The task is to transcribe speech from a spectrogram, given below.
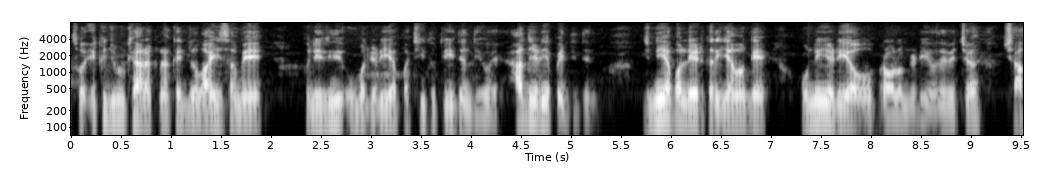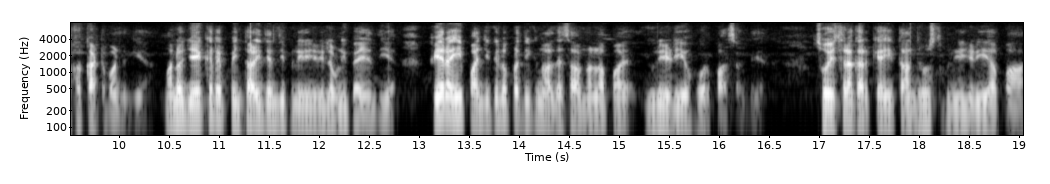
ਸੋ ਇੱਕ ਜ਼ਰੂਰ ਖਿਆਲ ਰੱਖਣਾ ਕਿ ਲਵਾਈ ਸਮੇਂ ਪਨੀਰੀ ਦੀ ਉਮਰ ਜਿਹੜੀ ਆ 25 ਤੋਂ 30 ਦਿਨ ਦੀ ਹੋਏ, ਹੱਦ ਜਿਹੜੀ ਆ 35 ਦਿਨ। ਜਿੰਨੀ ਆਪਾਂ ਲੇਟ ਕਰੀ ਜਾਵਾਂਗੇ ਉਨੀ ਜਿਹੜੀ ਆ ਉਹ ਪ੍ਰੋਬਲਮ ਜਿਹੜੀ ਆ ਉਹਦੇ ਵਿੱਚ ਸ਼ਾਖਾ ਘੱਟ ਬਣ ਗਈ ਆ ਮੰਨ ਲਓ ਜੇਕਰ ਇਹ 45 ਦਿਨ ਦੀ ਪਨੀਰੀ ਜਿਹੜੀ ਲਾਉਣੀ ਪੈ ਜਾਂਦੀ ਆ, ਫਿਰ ਅਸੀਂ 5 ਕਿਲੋ ਪ੍ਰਤੀ ਕਨਾਲ ਦੇ ਹਿਸਾਬ ਨਾਲ ਆਪਾਂ ਯੂਰੀ ਜਿਹੜੀ ਆ ਹੋਰ ਪਾ ਸਕਦੇ ਆ। ਸੋ ਇਸ ਤਰ੍ਹਾਂ ਕਰਕੇ ਅਸੀਂ ਤੰਦਰੁਸਤ ਪਨੀਰੀ ਜਿਹੜੀ ਆ ਆਪਾਂ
